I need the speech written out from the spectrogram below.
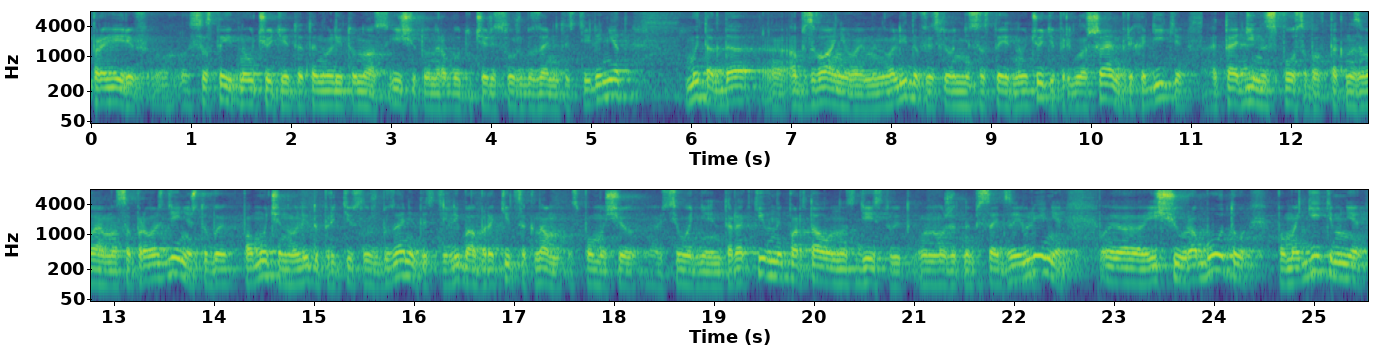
проверив, состоит на учете этот инвалид у нас, ищет он работу через службу занятости или нет – мы тогда э, обзваниваем инвалидов, если он не состоит на учете, приглашаем, приходите. Это один из способов так называемого сопровождения, чтобы помочь инвалиду прийти в службу занятости, либо обратиться к нам с помощью, э, сегодня интерактивный портал у нас действует, он может написать заявление, э, ищу работу, помогите мне,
